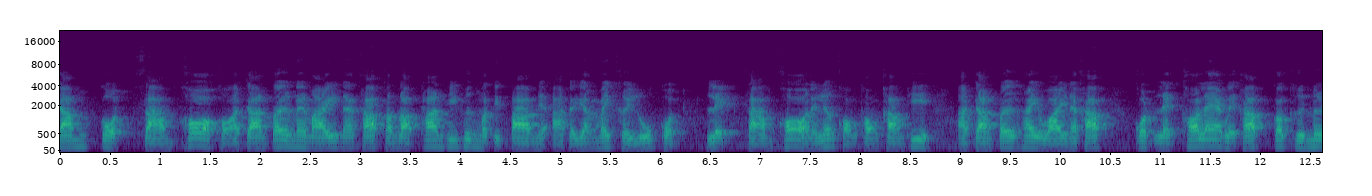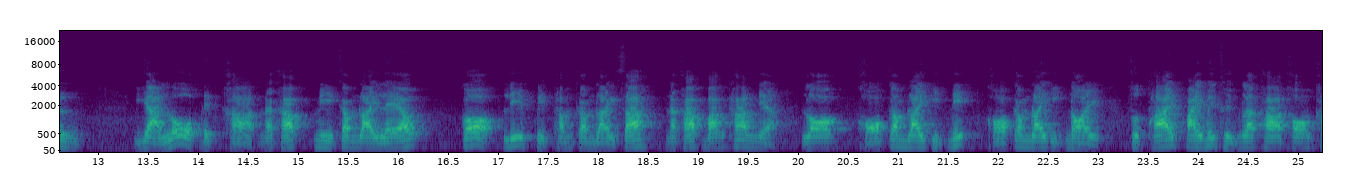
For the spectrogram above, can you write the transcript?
จำกฎ 3 ข้อของอาจารย์เติ้งได้ไหมนะครับสำหรับท่านที่เพิ่งมาติดตามเนี่ยอาจจะยังไม่เคยรู้กฎเหล็ก 3 ข้อในเรื่องของทองคำที่อาจารย์เติ้งให้ไว้นะครับกฎเหล็กข้อแรกเลยครับ ก็คือ 1. อย่าโลภเด็ดขาดนะครับ มีกำไรแล้วก็รีบปิดทำกำไรซะนะครับ บางท่านเนี่ยรอขอกำไรอีกนิด ขอกำไรอีกหน่อย สุดท้ายไปไม่ถึงราคาทองค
